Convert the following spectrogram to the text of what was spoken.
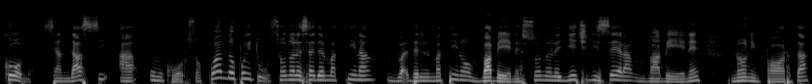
come se andassi a un corso. Quando poi tu sono le 6 del, mattina, del mattino, va bene, sono le 10 di sera, va bene, non importa,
